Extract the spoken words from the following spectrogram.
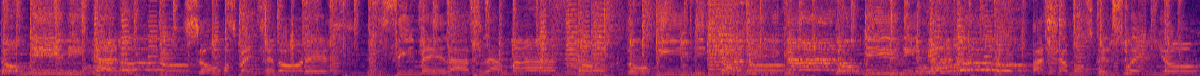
dominicano, somos vencedores si me das la mano. Dominicano, dominicano, pasamos del sueño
